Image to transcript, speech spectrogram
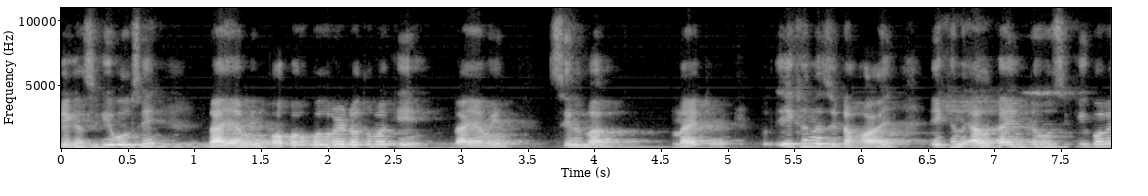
ঠিক আছে কি বলছি? ডায়ামিন কপার ক্লোরাইড অথবা কি? ডায়ামিন সিলভার নাইট্রেট তো এখানে যেটা হয়, এখানে অ্যালকাইনটা হচ্ছে কি করে?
